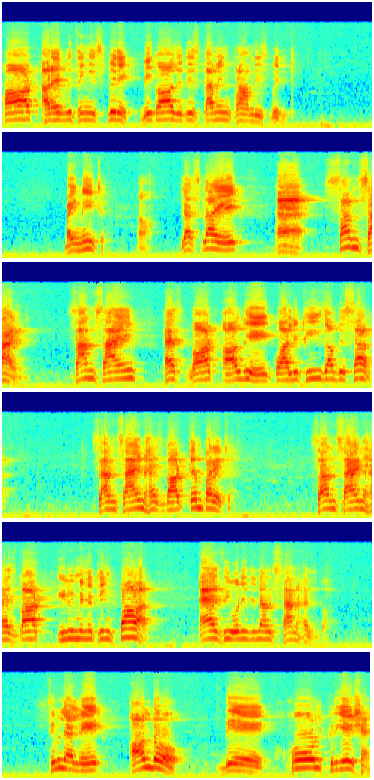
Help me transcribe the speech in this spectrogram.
hot or everything is spirit because it is coming from the spirit by nature. Oh. Just like uh, sunshine. Sunshine has got all the qualities of the sun. Sunshine has got temperature. Sunshine has got illuminating power as the original sun has got. Similarly, although the whole creation,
